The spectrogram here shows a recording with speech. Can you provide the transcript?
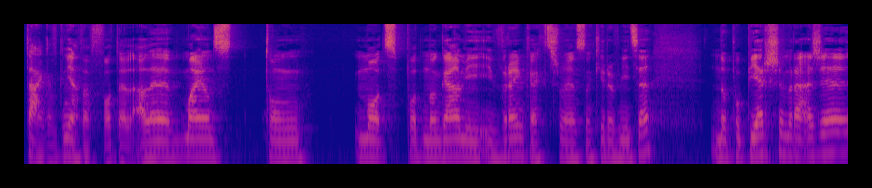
tak, wgniata w fotel, ale mając tą moc pod nogami i w rękach, trzymając tą kierownicę, no po pierwszym razie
